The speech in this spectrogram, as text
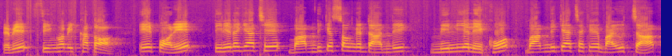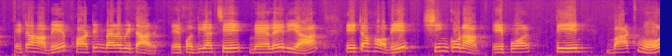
এটা সিংহ বিখ্যাত। এরপরে তিনে দাগে আছে বাম দিকের সঙ্গে ডান দিক মিলিয়ে লেখো বাম দিকে আছে বায়ুর চাপ এটা হবে ফরটিন ব্যারোমিটার। এরপর দুই আছে ম্যালেরিয়া। এটা হবে সিঙ্কোনা এরপর তিন, বাটমোর,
